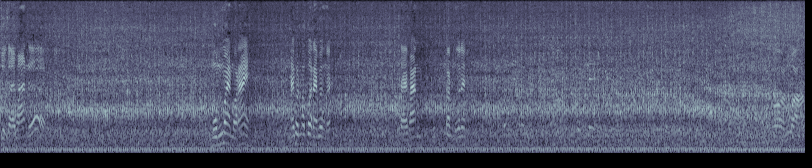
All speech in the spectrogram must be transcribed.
จุดสายพานเด้อหมุนแมนบอดให้ให้เพิ่นมาเปิดให้เบิ่งนะสายพานปัดมือเลยก็รั่วครับ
